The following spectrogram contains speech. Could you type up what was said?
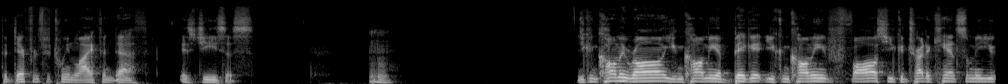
the difference between life and death is Jesus. Mm-hmm. You can call me wrong. You can call me a bigot. You can call me false. You could try to cancel me. You,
